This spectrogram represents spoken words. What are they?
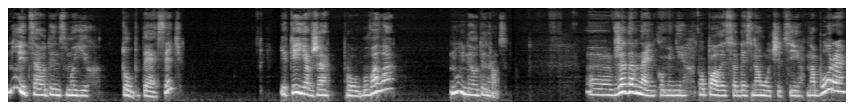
Ну, і це один з моїх топ-10, який я вже пробувала, ну і не один раз. Е, Вже давненько мені попалися десь на очі ці набори.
